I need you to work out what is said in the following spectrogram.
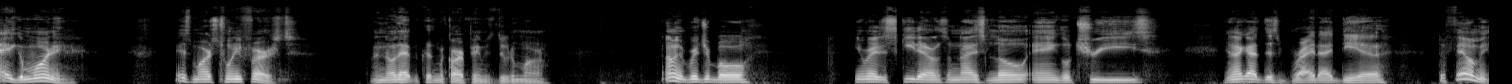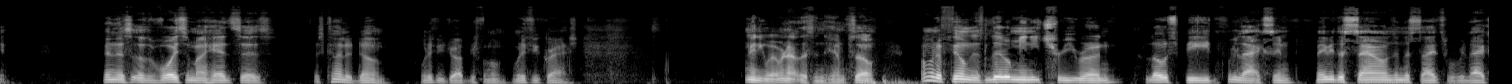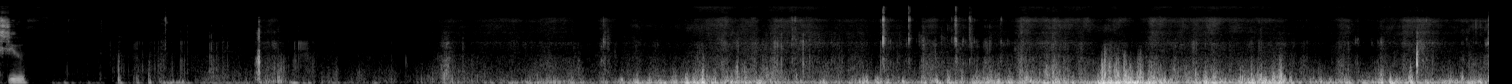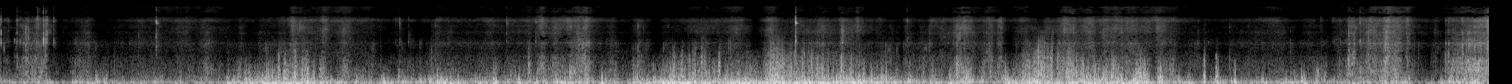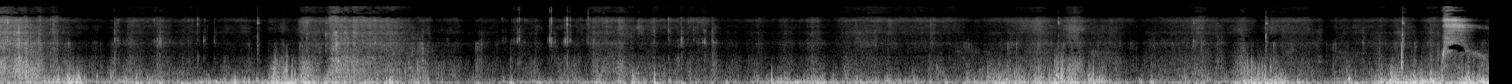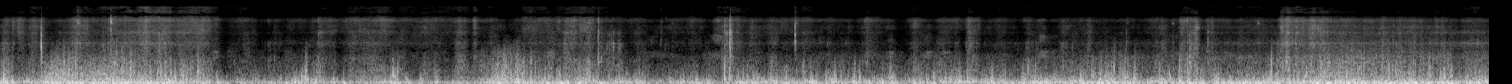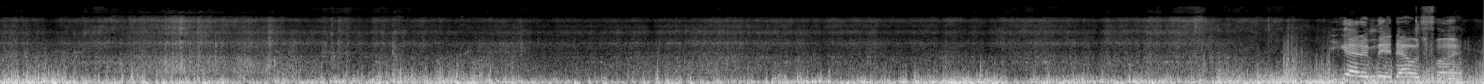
Hey, good morning. It's March 21st. I know that because my car payment's due tomorrow. I'm at Bridger Bowl, getting ready to ski down some nice low angle trees. And I got this bright idea to film it. Then this other voice in my head says, It's kind of dumb. What if you drop your phone? What if you crash? Anyway, we're not listening to him. So I'm going to film this little mini tree run, low speed, relaxing. Maybe the sounds and the sights will relax you. You gotta admit that was fun.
